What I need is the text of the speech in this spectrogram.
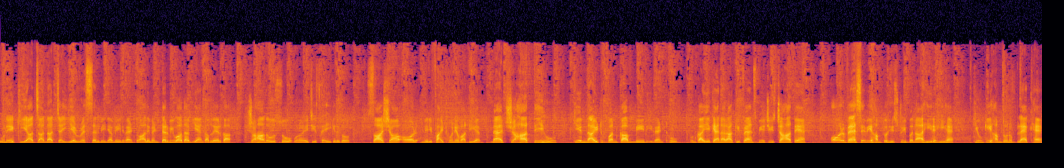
उन्हें किया जाना चाहिए रेसलमेनिया मेन इवेंट तो हाल ही में इंटरव्यू हुआ था बियंका प्लेयर का, जहाँ दोस्तों उन्होंने ये चीज़ कही कि देखो, साशा और मेरी फाइट होने वाली है। मैं चाहती हूँ कि नाइट वन का मेन इवेंट हो। उनका ये कहना रहा कि फैंस भी ये चीज़ चाहते हैं, और वैसे भी हम तो हिस्ट्री बना ही रही है, क्योंकि हम दोनों ब्लैक है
